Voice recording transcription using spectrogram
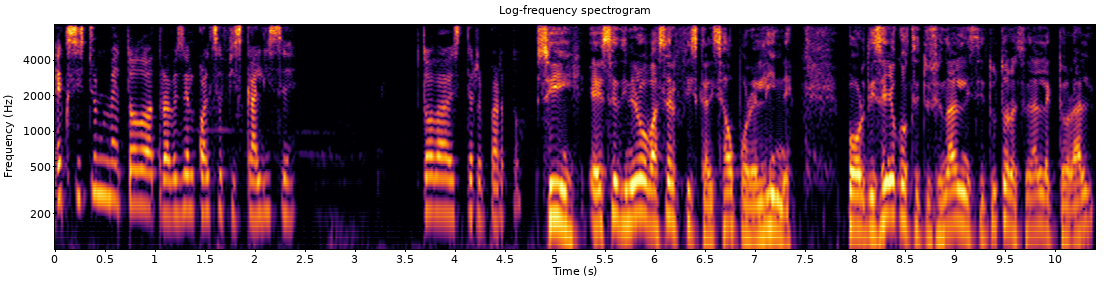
¿Existe un método a través del cual se fiscalice todo este reparto? Sí, ese dinero va a ser fiscalizado por el INE. Por diseño constitucional, el Instituto Nacional Electoral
